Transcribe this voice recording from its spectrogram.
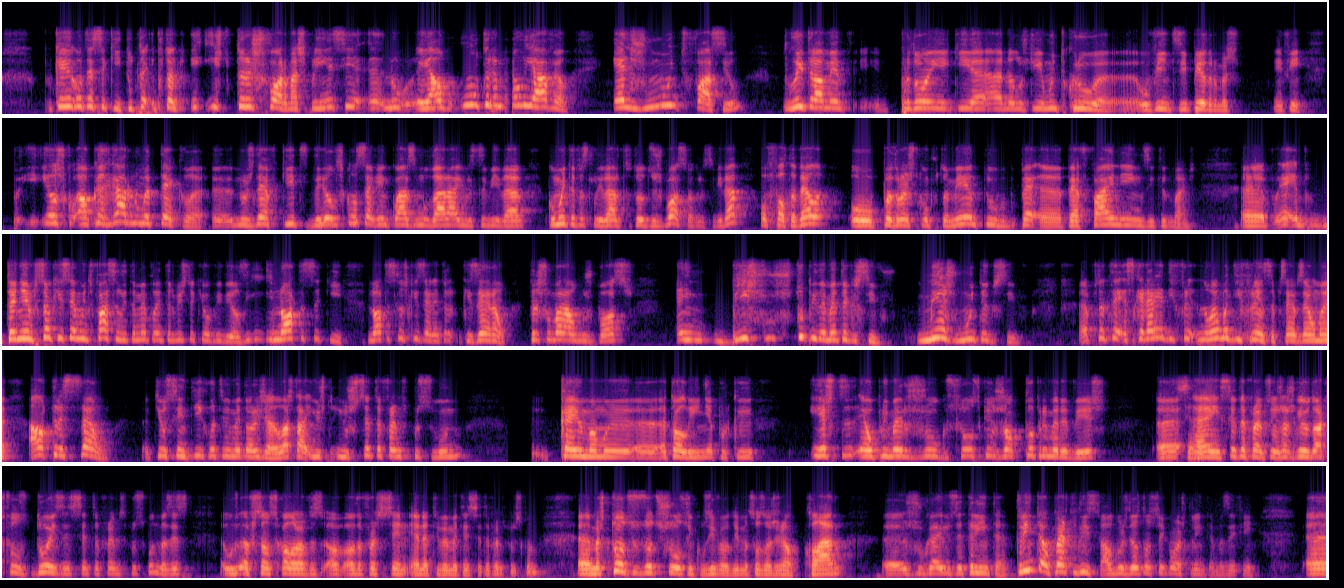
O que é que acontece aqui? Te, portanto, isto transforma a experiência uh, no, em algo ultra maleável. É-lhes muito fácil, literalmente, perdoem aqui a, a analogia muito crua, uh, ouvintes e Pedro, mas enfim, eles, ao carregar numa tecla uh, nos dev kits deles, conseguem quase mudar a agressividade com muita facilidade de todos os bosses. Ou agressividade, ou falta dela, ou padrões de comportamento, uh, pathfindings e tudo mais. Uh, é, tenho a impressão que isso é muito fácil e também pela entrevista que eu ouvi deles. E, nota-se aqui, nota-se que eles quiserem, quiseram transformar alguns bosses em bichos estupidamente agressivos. Mesmo muito agressivos. portanto, é, se calhar é não é uma diferença, percebes? É uma alteração que eu senti relativamente ao original. Lá está, e os, e os 60 frames por segundo queimam-me a, a tolinha, porque este é o primeiro jogo Souls que eu jogo pela primeira vez uh, em 60 frames. Eu já joguei o Dark Souls 2 em 60 frames por segundo, mas esse, a versão Scholar of the, of the First Sin é nativamente em 60 frames por segundo. Uh, mas todos os outros Souls, inclusive o Demon Souls original, claro, uh, joguei-os a 30. 30 ou perto disso, alguns deles não chegam aos 30, mas enfim.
